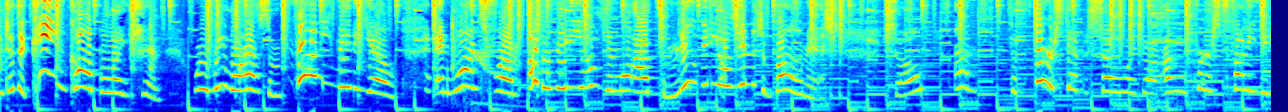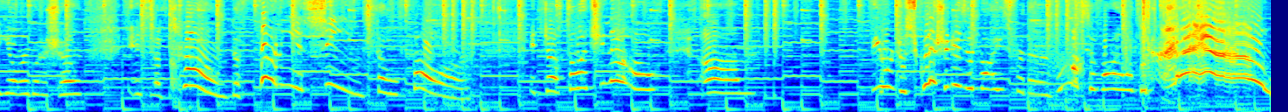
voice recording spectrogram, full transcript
welcome to the King compilation, where we will have some funny videos and ones from other videos, and we'll add some new videos in as a bonus. So, um, the first episode we're gonna, I mean, first funny video we're going to show is a clone, the funniest scene so far. And just to let you know, um, viewer discretion is advised for there is lots of violence and ow!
